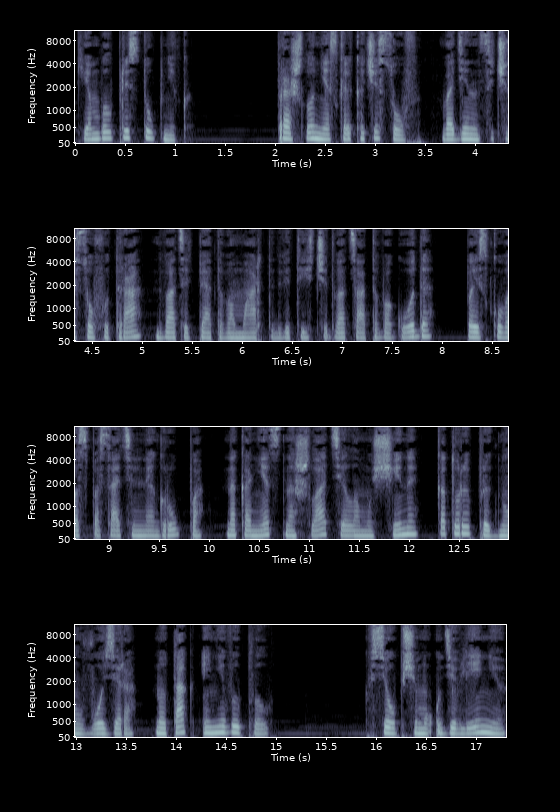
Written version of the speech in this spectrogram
кем был преступник. Прошло несколько часов. В 11 часов утра 25 марта 2020 года поисково-спасательная группа наконец нашла тело мужчины, который прыгнул в озеро, но так и не выплыл. К всеобщему удивлению,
